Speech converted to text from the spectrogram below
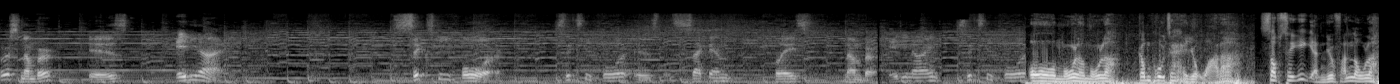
First number is 89. 64. 64 is the second place number. 89, 64. 哦，冇啦冇啦，今鋪真係辱華啦，十四億人要憤怒啦！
